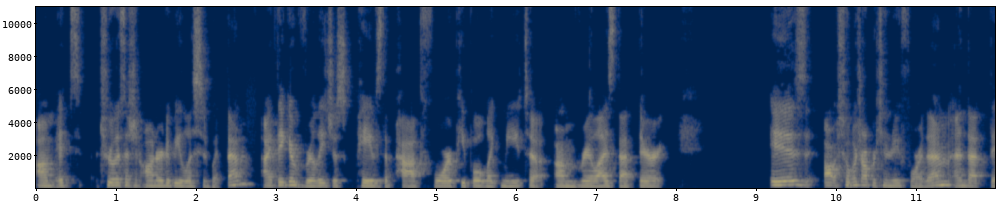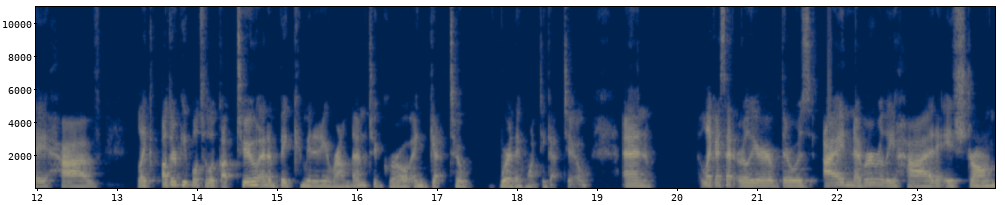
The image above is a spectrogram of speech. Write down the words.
Um, it's truly such an honor to be listed with them. I think it really just paves the path for people like me to um, realize that there is uh, so much opportunity for them and that they have like other people to look up to and a big community around them to grow and get to where they want to get to. And like I said earlier, there was, I never really had a strong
